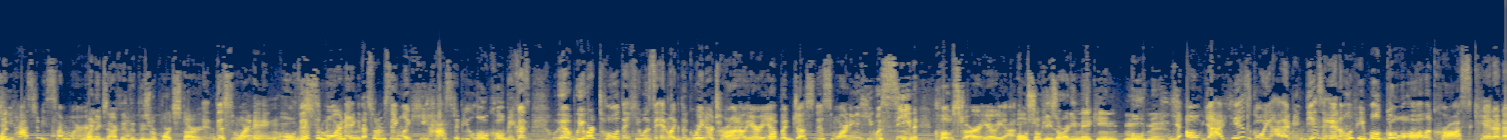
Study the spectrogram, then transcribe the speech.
When- he has to be somewhere when exactly did these reports start? this morning Oh, this- this morning that's what i'm saying like he has to be local because uh, we were told that he was in like the greater toronto area but just this morning he was seen close to our area Oh, so he's already making movement. Yeah, oh yeah, he's going. I mean, these animal people go all across Canada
